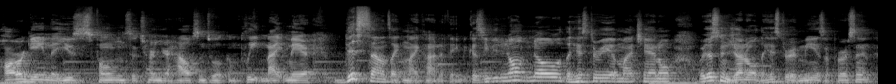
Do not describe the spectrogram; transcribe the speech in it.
horror game that uses phones to turn your house into a complete nightmare. This sounds like my kind of thing, because if you don't know the history of my channel, or just in general, the history of me as a person,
